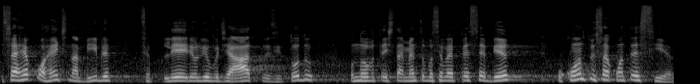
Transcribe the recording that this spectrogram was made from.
Isso é recorrente na Bíblia. Você lê o livro de Atos e todo o Novo Testamento, você vai perceber o quanto isso acontecia.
